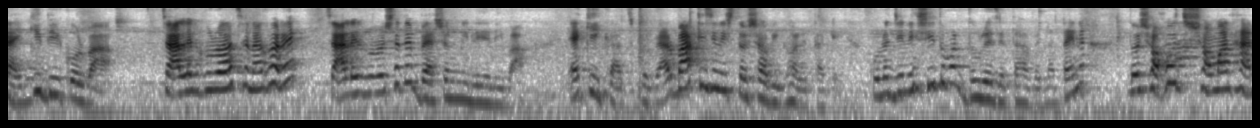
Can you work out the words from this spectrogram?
নাই, কি দিয়ে করবা? চালের গুঁড়ো আছে না ঘরে? চালের গুঁড়োর সাথে বেসন মিলিয়ে নিবা। একই কাজ করবে। আর বাকি জিনিস তো সবই ঘরে থাকে। কোনো জিনিসই তোমার দূরে যেতে হবে না, তাই না? তো সহজ সমাধান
